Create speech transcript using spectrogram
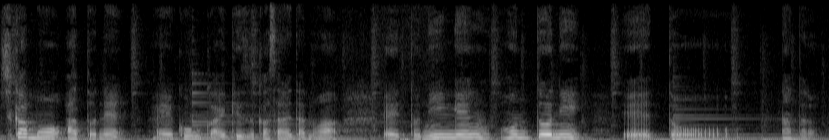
しかもあとね、えー、今回気づかされたのは、えーと、人間本当にえっ、ー、となんだろう。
